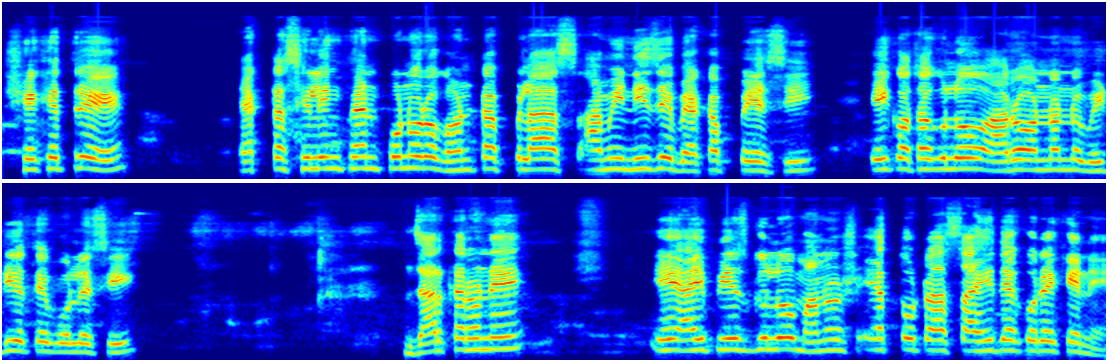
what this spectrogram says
সেক্ষেত্রে একটা সিলিং ফ্যান পনেরো ঘণ্টা প্লাস আমি নিজে ব্যাকআপ পেয়েছি। এই কথাগুলো আরও অন্যান্য ভিডিওতে বলেছি। যার কারণে এই আইপিএসগুলো মানুষ এতটা চাহিদা করে কেনে।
